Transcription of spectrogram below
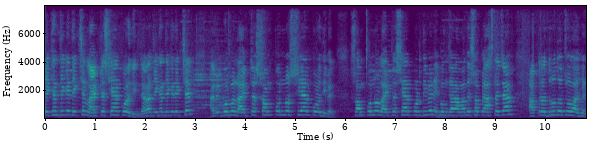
যেখান থেকে দেখছেন লাইভটা শেয়ার করে দিন। যারা যেখান থেকে দেখছেন, আমি বলব লাইভটা সম্পূর্ণ শেয়ার করে দিবেন। সম্পূর্ণ লাইভটা শেয়ার করে দিবেন এবং যারা আমাদের শপে আসতে চান, আপনারা দ্রুত চলে আসবেন।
